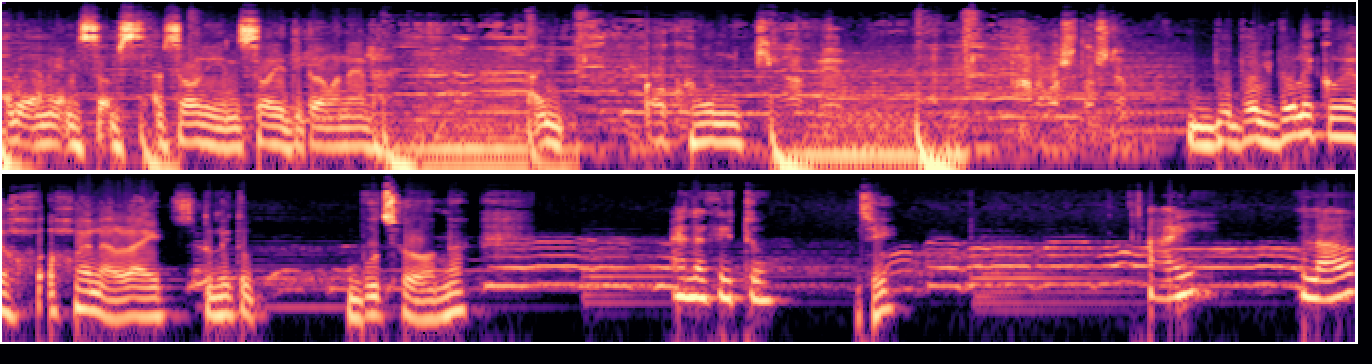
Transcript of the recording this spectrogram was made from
আমি আমি আমি সরি আমি সরি দীপা মানে আমি কখন কীভাবে ভালোবাসা বলে কয়ে হয় না রাইট তুমি তো বুঝো না? আই লাভ ইউ টু জি? I love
